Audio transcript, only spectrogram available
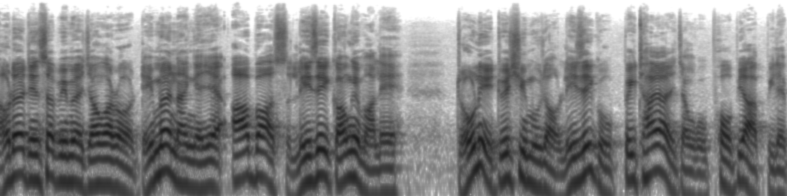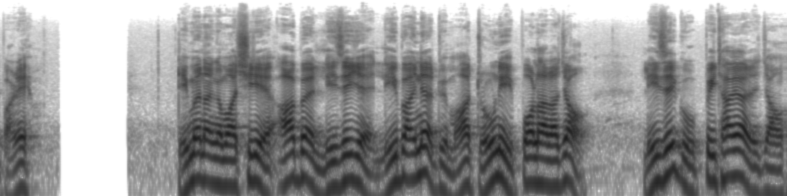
နောက်ထပ်တင်ဆက်ပေးမယ့်အကြောင်းကတော့ဒိမတ်နိုင်ငံရဲ့ Airbus လေဆိပ်ကောင်းကင်မှာလဲဒရုန်းတွေတွေ့ရှိမှုကြောင့်လေဆိပ်ကိုပိတ်ထားရတဲ့အကြောင်းကိုဖော်ပြပေးလိုက်ပါတယ်။ဒိမတ်နိုင်ငံမှာရှိတဲ့ Airbus လေဆိပ်ရဲ့လေပိုင်တဲ့အတွင်းမှာဒရုန်းတွေပေါ်လာတာကြောင့်လေဆိပ်ကိုပိတ်ထားရတဲ့အကြောင်း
